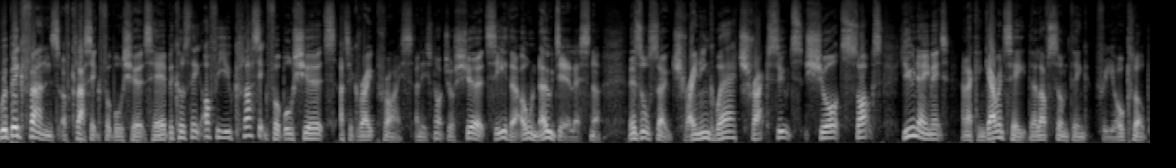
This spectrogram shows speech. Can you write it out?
We're big fans of classic football shirts here because they offer you classic football shirts at a great price. And it's not just shirts either. Oh no, dear listener. There's also training wear, tracksuits, shorts, socks, you name it, and I can guarantee they'll have something for your club.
